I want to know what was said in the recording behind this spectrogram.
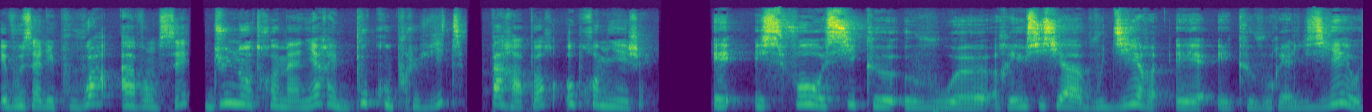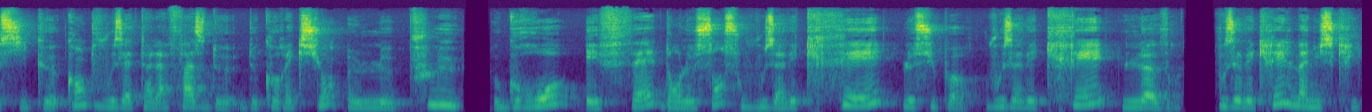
et vous allez pouvoir avancer d'une autre manière et beaucoup plus vite par rapport au premier jet. Et il faut aussi que vous euh, réussissiez à vous dire et, que vous réalisiez aussi que quand vous êtes à la phase de correction, le plus gros et fait dans le sens où vous avez créé le support, vous avez créé l'œuvre, vous avez créé le manuscrit.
